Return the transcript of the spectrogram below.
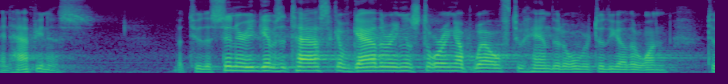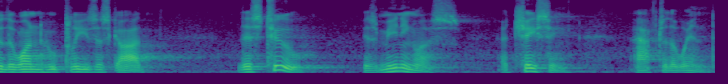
and happiness. But to the sinner, he gives a task of gathering and storing up wealth to hand it over to the other one, to the one who pleases God. This, too, is meaningless a chasing after the wind.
